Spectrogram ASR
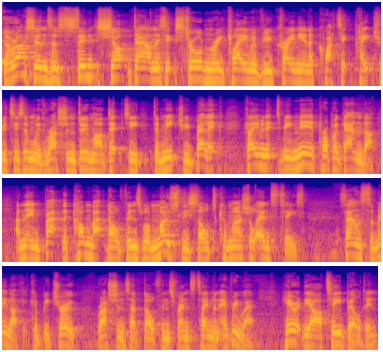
The Russians have since shot down this extraordinary claim of Ukrainian aquatic patriotism with Russian Duma Deputy Dmitry Belik claiming it to be mere propaganda and that in fact the combat dolphins were mostly sold to commercial entities. Sounds to me like it could be true. Russians have dolphins for entertainment everywhere. Here at the RT building,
